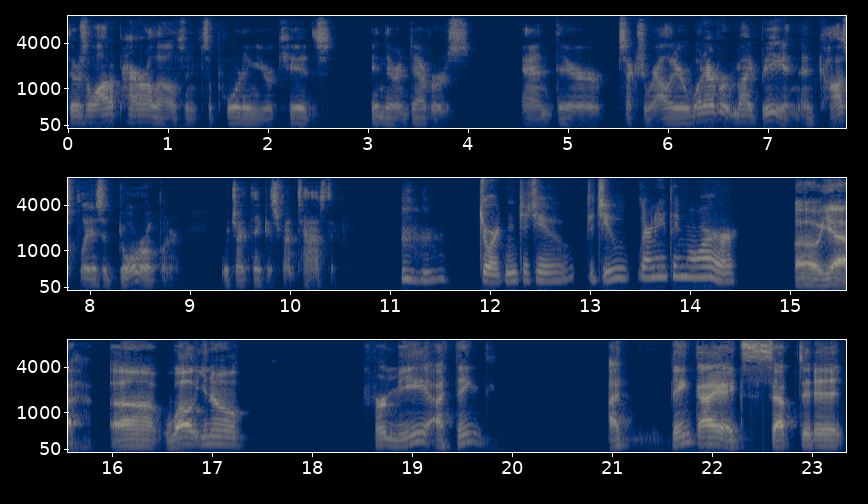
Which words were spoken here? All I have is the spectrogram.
there's a lot of parallels in supporting your kids in their endeavors and their sexuality or whatever it might be, and, and cosplay is a door opener, which I think is fantastic. Mm-hmm. Jordan, did you did you learn anything more? Or? Oh yeah. Uh, well, you know, for me, I think I think I accepted it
